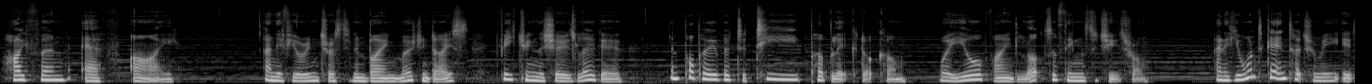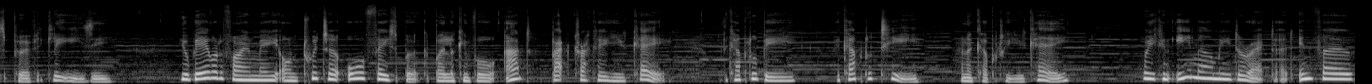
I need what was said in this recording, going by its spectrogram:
hyphen F I. And if you're interested in buying merchandise featuring the show's logo, then pop over to Teepublic.com, where you'll find lots of things to choose from. And if you want to get in touch with me, it's perfectly easy. You'll be able to find me on Twitter or Facebook by looking for at Backtracker UK with a capital B, a capital T, and a capital UK, or you can email me direct at info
